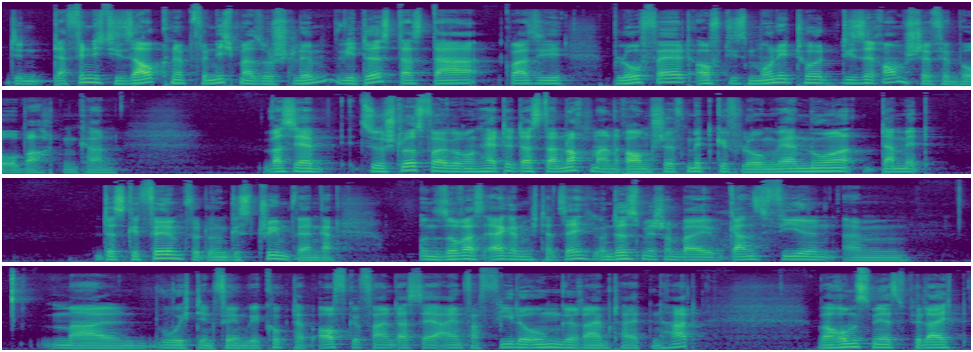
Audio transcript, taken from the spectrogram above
den, da finde ich die Saugknöpfe nicht mal so schlimm wie das, dass da quasi Blofeld auf diesem Monitor diese Raumschiffe beobachten kann. Was ja zur Schlussfolgerung hätte, dass da nochmal ein Raumschiff mitgeflogen wäre, nur damit das gefilmt wird und gestreamt werden kann. Und sowas ärgert mich tatsächlich. Und das ist mir schon bei ganz vielen ähm, Malen, wo ich den Film geguckt habe, aufgefallen, dass er einfach viele Ungereimtheiten hat. Warum es mir jetzt vielleicht,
